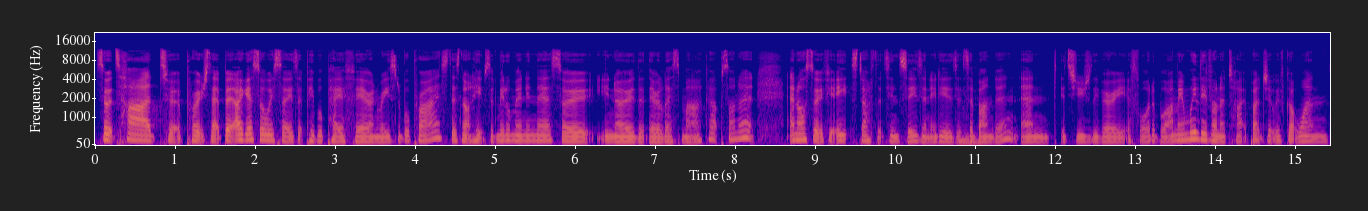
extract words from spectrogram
So it's hard to approach that. But I guess all we say is that people pay a fair and reasonable price. There's not heaps of middlemen in there, so you know that there are less markups on it. And also, if you eat stuff that's in season, it is, it's Mm. abundant and it's usually very affordable. I mean, we live on a tight budget. We've got one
